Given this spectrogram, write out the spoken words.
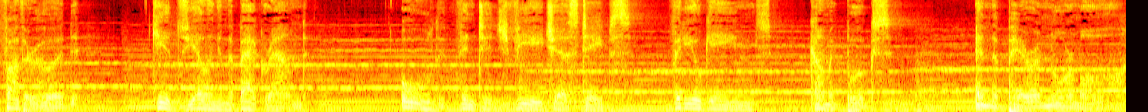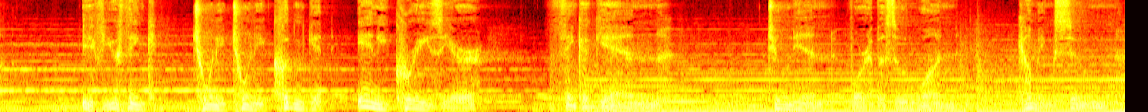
fatherhood, kids yelling in the background, old vintage VHS tapes, video games, comic books, and the paranormal. If you think 2020 couldn't get any crazier, think again. Tune in for episode one, coming soon.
